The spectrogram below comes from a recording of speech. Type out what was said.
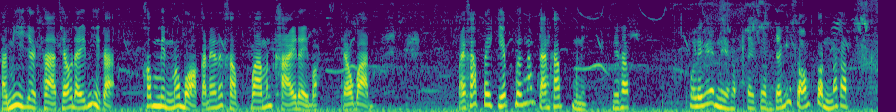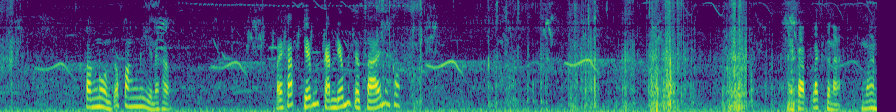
ถ้ามีจะถ้าแถวใดมีก็คอมเมนต์มาบอกกันได้นะครับ ว่ามันขายได้บ่แถวบ้านไปครับไปเก็บเบื้องน้ำกันครับนี้นี่ครับบริเวณนี้ครับแต่ต้นจะมีสองต้นนะครับฝั่งโน้นก็ฝั่งนี้นะครับ ไปครับเก็บกันเดี๋ยวมันจะสายนะครับนะครับลักษณะมัน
